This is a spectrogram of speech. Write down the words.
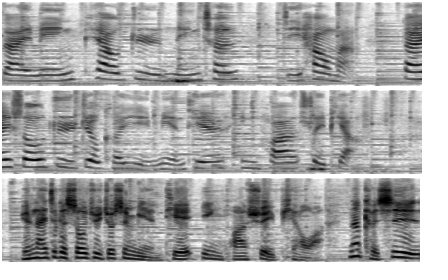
载明票据名称及号码，该收据就可以免贴印花税票。原来这个收据就是免贴印花税票啊！那可是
